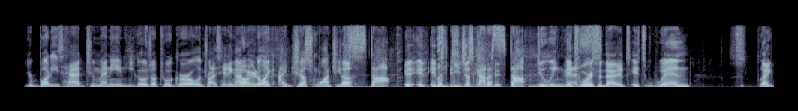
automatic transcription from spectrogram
your buddy's had too many and he goes up to a girl and tries hitting on Oh. her and you're like I just want you to Uh, stop. It- it- it's, like you just got to stop doing this. it's worse than that. It's it's when like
